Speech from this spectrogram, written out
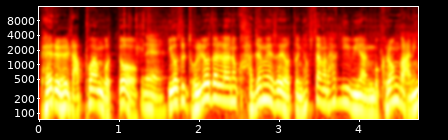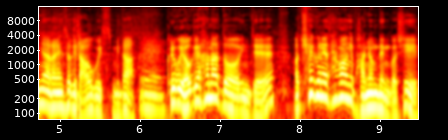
배를 납포한 것도 네. 이것을 돌려달라는 과정에서의 어떤 협상을 하기 위한 뭐 그런 거 아니냐라는 해석이 나오고 있습니다. 네. 예. 그리고 여기에 하나 더 이제 최근에 상황이 반영된 것이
